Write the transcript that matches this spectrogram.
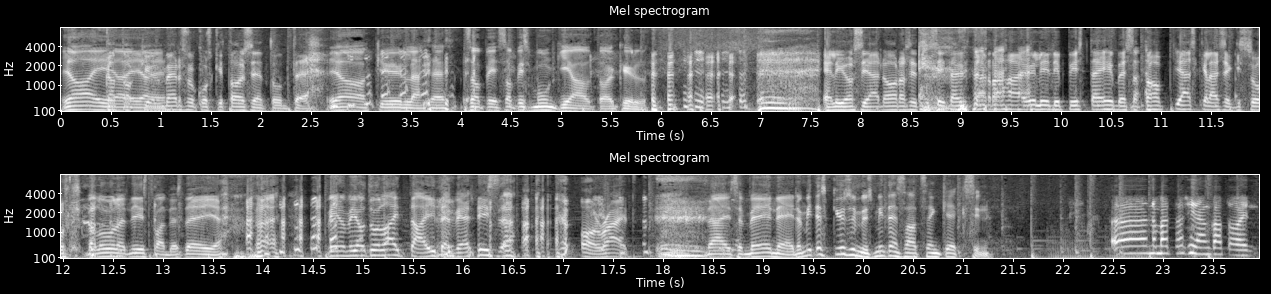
Joo, joo, Kato, joo. kyllä Mersukuski toiseen tuntee. joo, kyllä. Se sopis, sopis munkin autoon, kyllä. Eli jos jää Noora sitten siitä yhtään rahaa yli, niin pistä ihmeessä tuohon Jäskeläisenkin suhteen. Mä luulen, että niistä vanteista ei jää. Meidän joutuu laittaa itse vielä lisää. All right. Näin se menee. No mites kysymys, miten sä oot sen keksin? Öö, no mä tosiaan katoin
